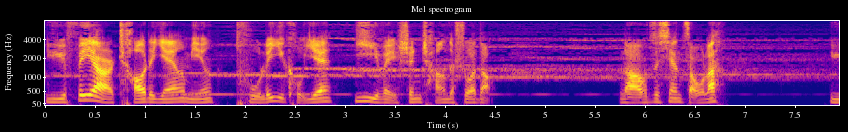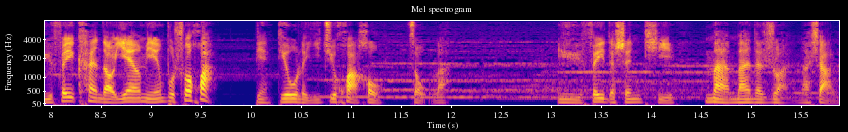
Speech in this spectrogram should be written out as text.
宇飞儿朝着严阳明吐了一口烟，意味深长的说道。老子先走了。宇飞看到严阳明不说话，便丢了一句话后走了。宇飞的身体慢慢的软了下来。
